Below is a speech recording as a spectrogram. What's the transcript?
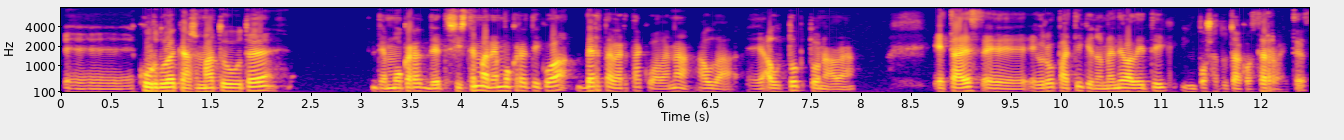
e, kurduek asmatu dute demokrat, de, sistema demokratikoa berta bertakoa dana, hau da, e, autoktona da. Eta ez e, Europatik edo mendebaletik inposatutako zerbait, ez?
